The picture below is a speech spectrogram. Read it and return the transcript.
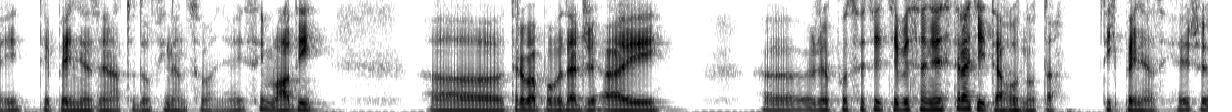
hej, tie peniaze na to dofinancovanie. Hej, si mladý, uh, treba povedať, že aj že v podstate tebe sa nestratí tá hodnota tých peňazí. Hej, že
